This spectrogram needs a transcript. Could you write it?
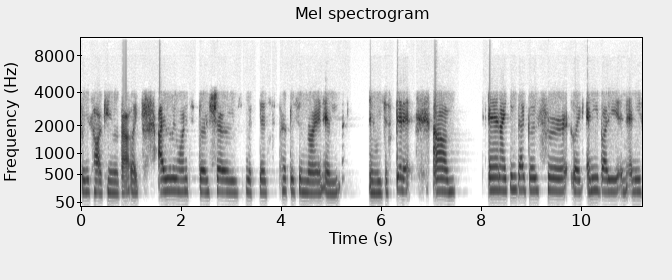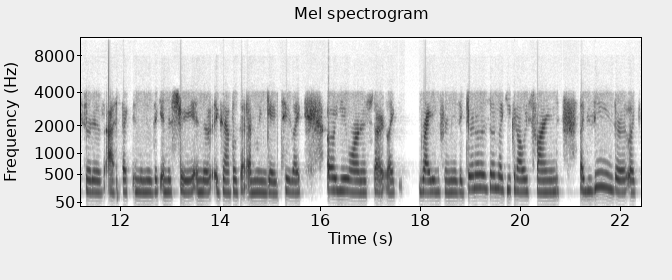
Sleaze Hog came about. Like I really wanted to throw shows with this purpose in mind and and we just did it. Um, and I think that goes for like anybody in any sort of aspect in the music industry in the examples that Emmeline gave too. Like, oh, you want to start like writing for music journalism, like you could always find like zines or like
